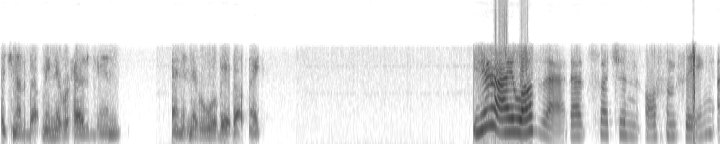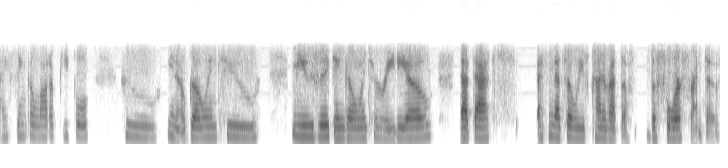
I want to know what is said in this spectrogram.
it's not about me. Never has been, and it never will be about me. Yeah, I love that. That's such an awesome thing. I think a lot of people who, you know, go into music and go into radio, that that's I think that's always kind of at the the forefront of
